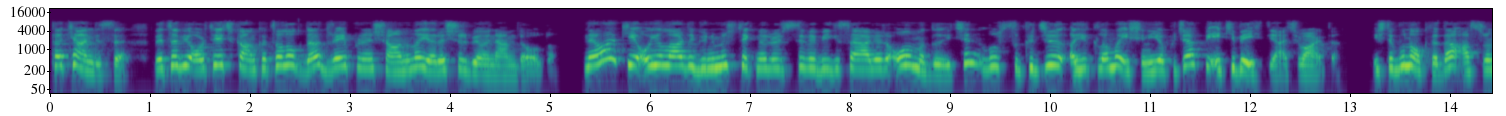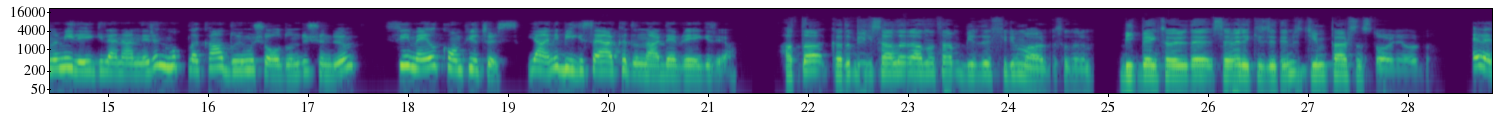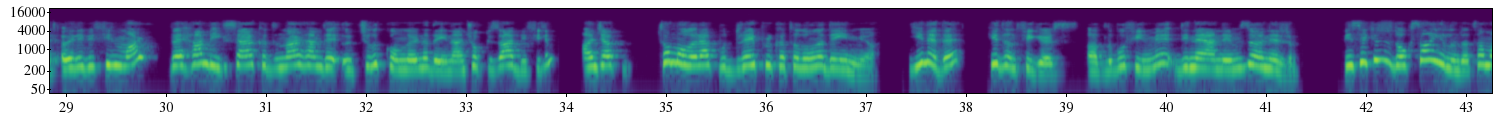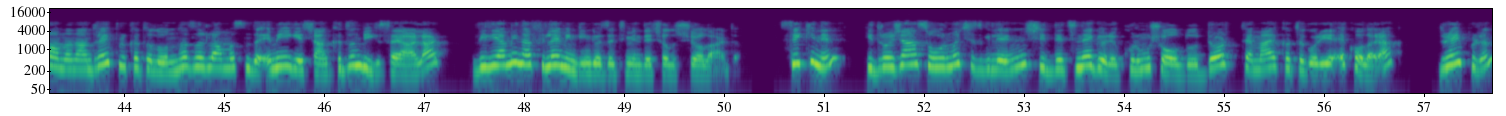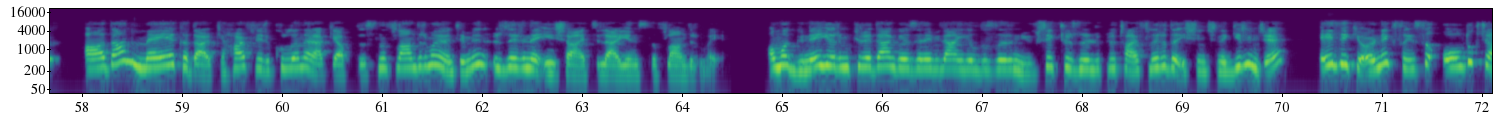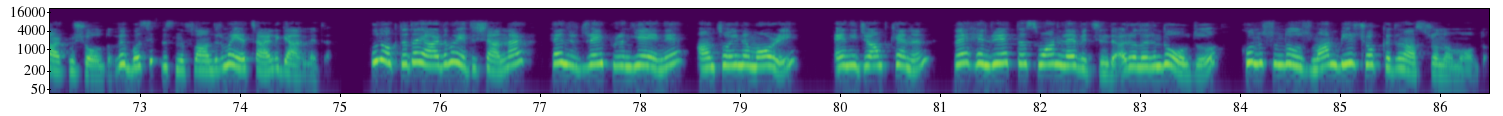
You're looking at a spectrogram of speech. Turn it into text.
Ta kendisi ve tabii ortaya çıkan katalog da Draper'ın şanına yaraşır bir önemde oldu. Ne var ki o yıllarda günümüz teknolojisi ve bilgisayarları olmadığı için bu sıkıcı ayıklama işini yapacak bir ekibe ihtiyaç vardı. İşte bu noktada astronomiyle ilgilenenlerin mutlaka duymuş olduğunu düşündüğüm female computers yani bilgisayar kadınlar devreye giriyor. Hatta kadın bilgisayarları anlatan bir de film vardı sanırım. Big Bang Theory'de severek izlediğimiz Jim Parsons da oynuyordu. Evet öyle bir film var ve hem bilgisayar kadınlar hem de ırkçılık konularına değinen çok güzel bir film. Ancak tam olarak bu Draper kataloğuna değinmiyor. Yine de Hidden Figures adlı bu filmi dinleyenlerimize öneririm. 1890 yılında tamamlanan Draper kataloğunun hazırlanmasında emeği geçen kadın bilgisayarlar Williamina Fleming'in gözetiminde çalışıyorlardı. Seki'nin hidrojen soğurma çizgilerinin şiddetine göre kurmuş olduğu dört temel kategoriye ek olarak Draper'ın A'dan M'ye kadarki harfleri kullanarak yaptığı sınıflandırma yönteminin üzerine inşa ettiler yeni sınıflandırmayı. Ama güney yarımküreden gözlenebilen yıldızların yüksek çözünürlüklü tayfları da işin içine girince eldeki örnek sayısı oldukça artmış oldu ve basit bir sınıflandırma yeterli gelmedi. Bu noktada yardıma yetişenler Henry Draper'ın yeğeni Antoina Maury, Annie Jump Cannon ve Henrietta Swan Leavitt'in de aralarında olduğu konusunda uzman birçok kadın astronom oldu.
